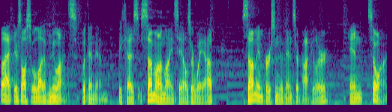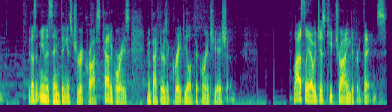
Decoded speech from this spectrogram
but there's also a lot of nuance within them because some online sales are way up some in person events are popular, and so on. It doesn't mean the same thing is true across categories. In fact, there's a great deal of differentiation. Lastly, I would just keep trying different things.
